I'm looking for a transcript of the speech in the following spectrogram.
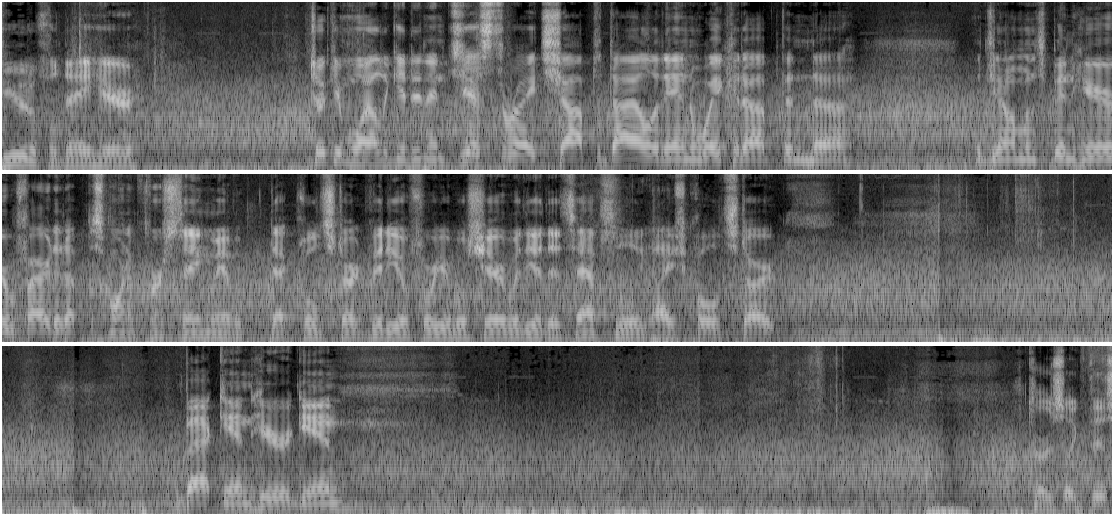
Beautiful day here. Took him a while to get it in just the right shop to dial it in, wake it up, and uh, the gentleman's been here. We fired it up this morning first thing. We have a, that cold start video for you we'll share with you that's absolutely ice cold start. Back end here again. Cars like this,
